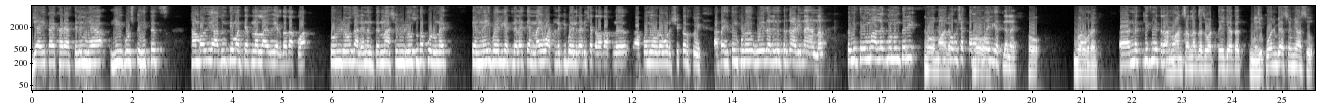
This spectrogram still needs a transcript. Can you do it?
ज्याही काय खऱ्या असतील आणि ह्या ही गोष्ट हिथच थांबावी. अजून ते म्हणतात ना लाईव्ह एकदा दाखवा. तो व्हिडिओ झाल्यानंतर ना असे व्हिडिओ सुद्धा पडून आहेत. त्यांनाही बैल घेतलेला आहे. त्यांनाही वाटलं की बैलगाडी क्षेत्रात आपलं आपण एवढं वर्ष करतोय. आता इथून पुढे वय झाल्यानंतर गाडी नाही आणणार. कमीत कमी मालक म्हणून तरी हो, काम मालक. करू शकता म्हणून हो. बैल घेतलेला आहे. हो. बरोबर आहे. नक्कीच आणि मित्रांनो माणसांना कसं वाटतंय की आता म्हणजे कोण बी असो मी असो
